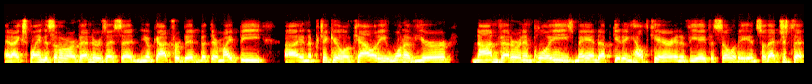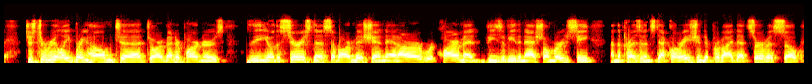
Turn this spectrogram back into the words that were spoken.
And I explained to some of our vendors, I said, you know, God forbid, but there might be uh, in a particular locality, one of your non-veteran employees may end up getting health care in a VA facility. And so that just to just to really bring home to, to our vendor partners the you know the seriousness of our mission and our requirement vis-a-vis the national emergency and the president's declaration to provide that service. So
